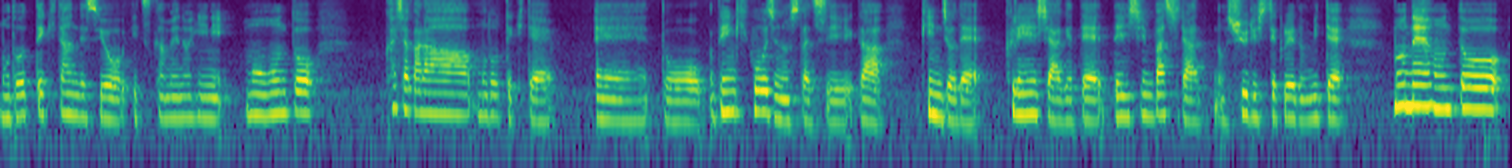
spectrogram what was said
戻ってきたんですよ5日目の日に。もう本当会社から戻ってきてえーと、電気工事の人たちが近所でクレーン車上げて電信柱の修理してくれるのを見てもうね本当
